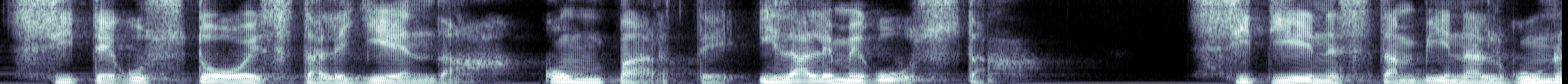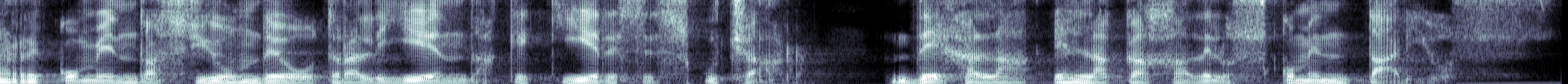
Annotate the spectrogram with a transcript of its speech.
Si te gustó esta leyenda, comparte y dale me gusta. Si tienes también alguna recomendación de otra leyenda que quieres escuchar, déjala en la caja de los comentarios.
